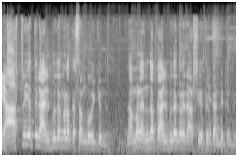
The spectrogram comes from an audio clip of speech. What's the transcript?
രാഷ്ട്രീയത്തിൽ അത്ഭുതങ്ങളൊക്കെ സംഭവിക്കുന്നു. നമ്മൾ എന്തൊക്കെ അത്ഭുതങ്ങൾ രാഷ്ട്രീയത്തിൽ കണ്ടിട്ടുണ്ട്.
